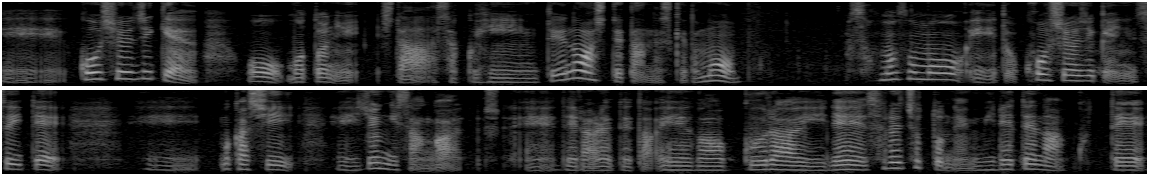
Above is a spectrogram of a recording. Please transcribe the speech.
えー、公衆事件を元にした作品というのは知ってたんですけどもそもそも、えーと、公衆事件について、えー、昔、えー、純義さんが、えー、出られてた映画ぐらいでそれちょっとね見れてなくて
